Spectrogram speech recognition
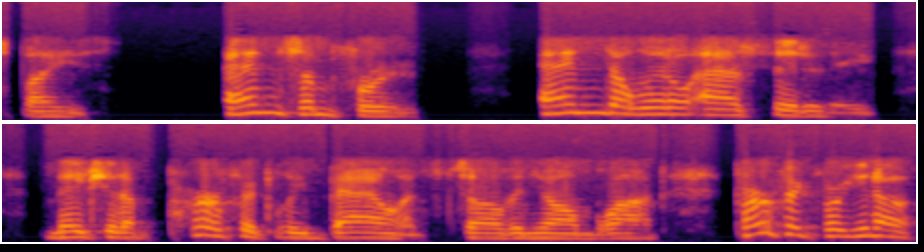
spice and some fruit and a little acidity makes it a perfectly balanced Sauvignon Blanc. Perfect for, you know,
